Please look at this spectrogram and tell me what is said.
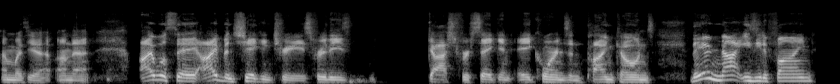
I'm with you on that. I will say I've been shaking trees for these gosh forsaken acorns and pine cones. They are not easy to find.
